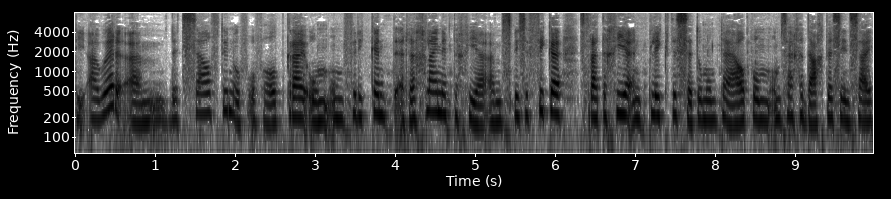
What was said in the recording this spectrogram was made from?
die ouer ehm um, dit self doen of of hulp kry om om vir die kind riglyne te gee, ehm um, spesifieke strategieë in plek te sit om hom te help om om sy gedagtes en sy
